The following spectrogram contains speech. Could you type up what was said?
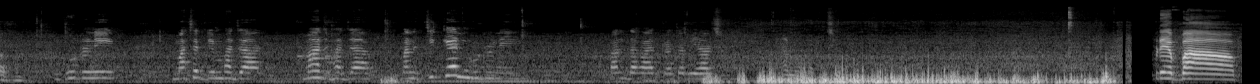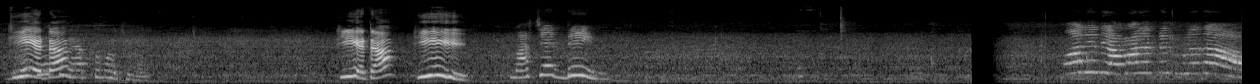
আর ঘুটনি মাছের ডিম ভাজা মাছ ভাজা মানে চিকেন ঘুটুনি পান্তা ভাত কাঁচা পেঁয়াজ আমি খাচ্ছি রে বাপ। কি এটা? এত বড় ছিল। কি এটা? কি? মাছের ডিম। ও দিদি আমার একটা তুলে দাও।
